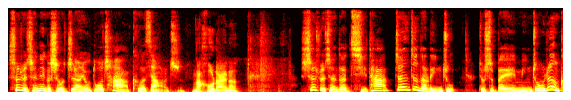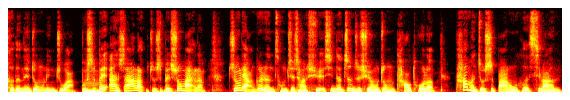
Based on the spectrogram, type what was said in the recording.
深水城那个时候治安有多差，可想而知。那后来呢？深水城的其他真正的领主，就是被民众认可的那种领主啊，不是被暗杀了，就是被收买了。只有两个人从这场血腥的政治漩涡中逃脱了，他们就是巴隆和希拉恩。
